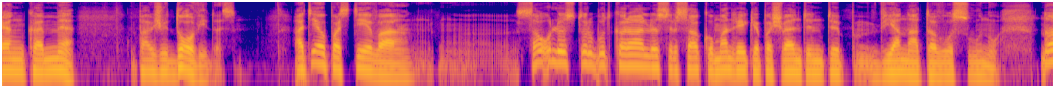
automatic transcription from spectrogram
renkami, pavyzdžiui, Dovydas. Atėjau pas tėvą Saulis turbūt karalius ir sako, man reikia pašventinti vieną tavo sūnų. Nu,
